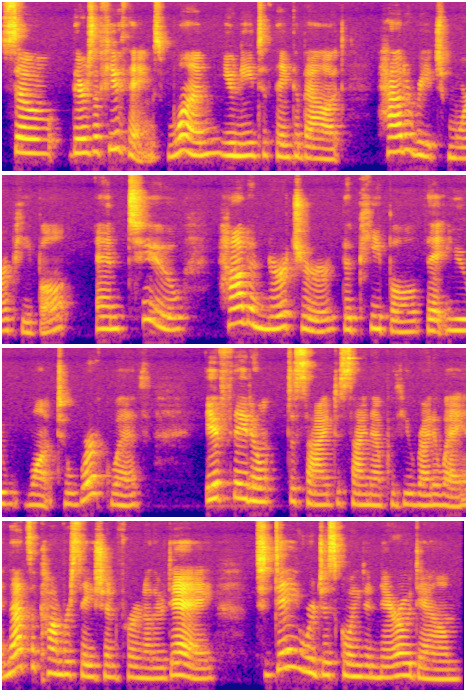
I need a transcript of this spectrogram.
So there's a few things. One, you need to think about how to reach more people, and two, how to nurture the people that you want to work with if they don't decide to sign up with you right away. And that's a conversation for another day. Today, we're just going to narrow down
